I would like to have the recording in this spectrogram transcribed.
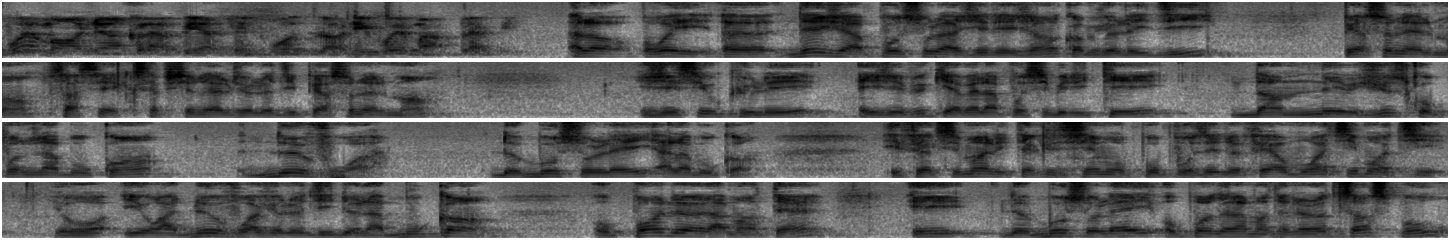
vraiment, on est enclavé à cette rose-là. On est vraiment enclavé. Alors, oui, euh, déjà, pour soulager les gens, comme je l'ai dit, personnellement, ça c'est exceptionnel, je le dis personnellement, j'ai circulé et j'ai vu qu'il y avait la possibilité d'emmener jusqu'au pont de la Boucan deux voies de Beau Soleil à la Boucan. Effectivement, les techniciens m'ont proposé de faire moitié-moitié. Il, y aura deux voies, je le dis, de la Boucan au pont de Lamentin et de Beau Soleil au pont de Lamentin dans l'autre sens pour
